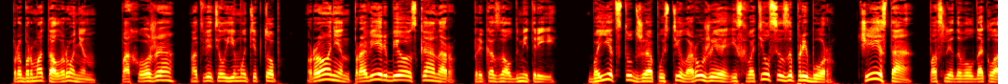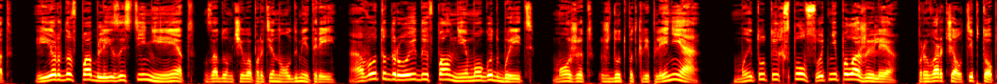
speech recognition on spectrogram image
— пробормотал Ронин. «Похоже», — ответил ему Типтоп. «Ронин, проверь биосканер», — приказал Дмитрий. Боец тут же опустил оружие и схватился за прибор. «Чисто!» — последовал доклад. «Ирдов поблизости нет», — задумчиво протянул Дмитрий. «А вот дроиды вполне могут быть. Может, ждут подкрепления? Мы тут их с полсотни положили, проворчал Типтоп.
